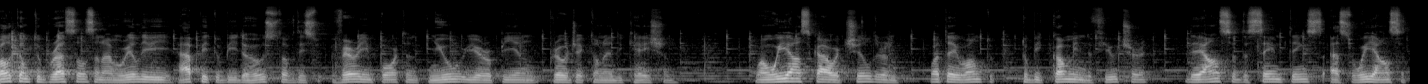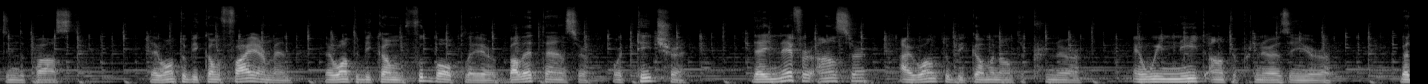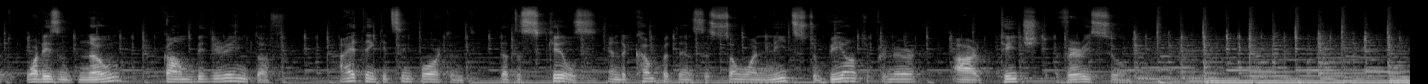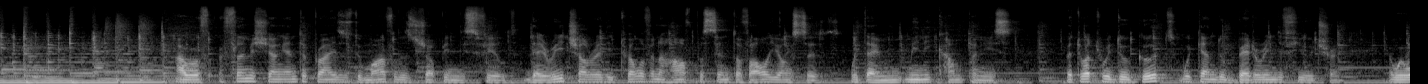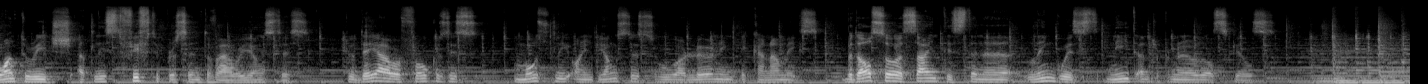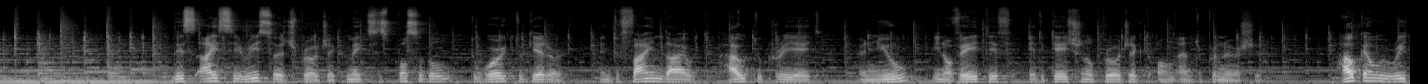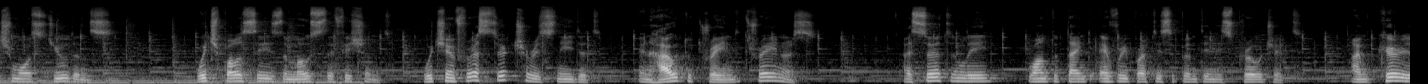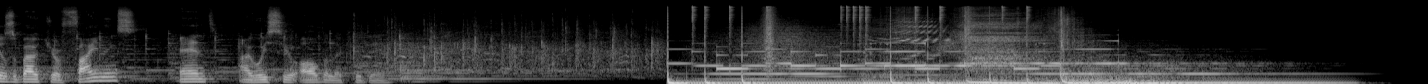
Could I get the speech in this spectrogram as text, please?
Welcome to Brussels and I'm really happy to be the host of this very important new European project on education. When we ask our children what they want to, become in the future, they answer the same things as we answered in the past. They want to become firemen, they want to become football player, ballet dancer or teacher. They never answer, I want to become an entrepreneur. And we need entrepreneurs in Europe. But what isn't known can't be dreamed of. I think it's important that the skills and the competences someone needs to be an entrepreneur are taught very soon. Our Flemish young enterprises do marvelous job in this field. They reach already 12.5% of all youngsters with their mini companies. But what we do good, we can do better in the future. And we want to reach at least 50% of our youngsters. Today our focus is mostly on youngsters who are learning economics. But also a scientist and a linguist need entrepreneurial skills. This ICEE research project makes it possible to work together and to find out how to create a new, innovative educational project on entrepreneurship. How can we reach more students? Which policy is the most efficient? Which infrastructure is needed? And how to train the trainers? I certainly want to thank every participant in this project. I'm curious about your findings and I wish you all the luck today.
